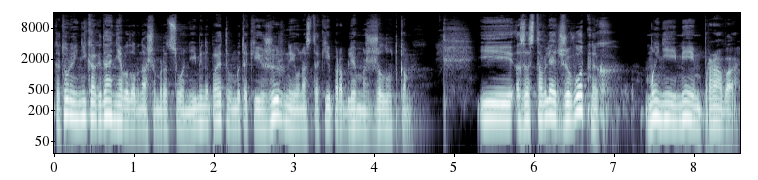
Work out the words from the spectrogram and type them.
которой никогда не было в нашем рационе. Именно поэтому мы такие жирные, у нас такие проблемы с желудком. И заставлять животных мы не имеем права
